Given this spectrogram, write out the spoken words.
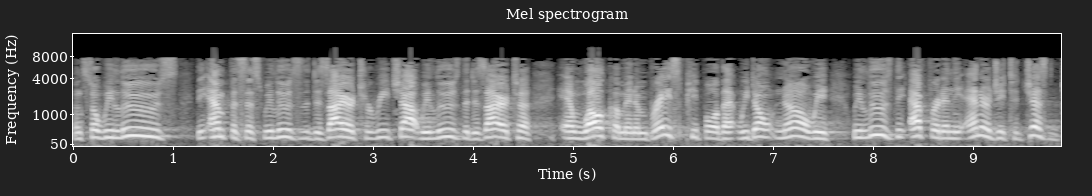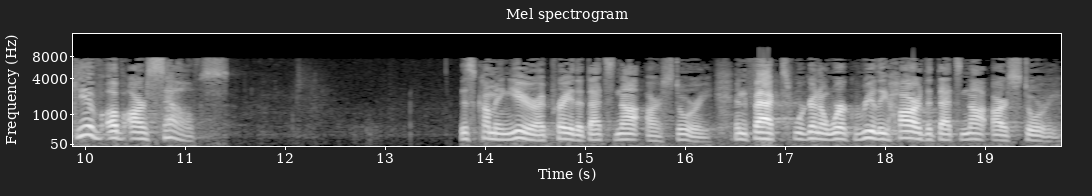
And so we lose the emphasis, we lose the desire to reach out, we lose the desire to and welcome and embrace people that we don't know. We, we lose the effort and the energy to just give of ourselves. This coming year, I pray that that's not our story. In fact, we're going to work really hard that that's not our story.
